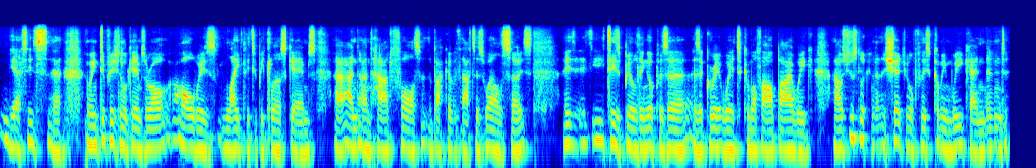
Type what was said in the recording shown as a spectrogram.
Yes, it's. Uh, I mean, divisional games are all, always likely to be close games, uh, and and hard fought at the back of that as well. So it's it, it is building up as a as a great way to come off our bye week. I was just looking at the schedule for this coming weekend, and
